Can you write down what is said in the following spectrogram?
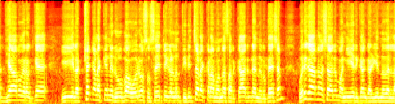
അധ്യാപകരൊക്കെ ഈ ലക്ഷക്കണക്കിന് രൂപ ഓരോ സൊസൈറ്റികളിലും തിരിച്ചടക്കണമെന്ന സർക്കാരിന്റെ നിർദ്ദേശം ഒരു കാരണവശാലും അംഗീകരിക്കാൻ കഴിയുന്നതല്ല.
